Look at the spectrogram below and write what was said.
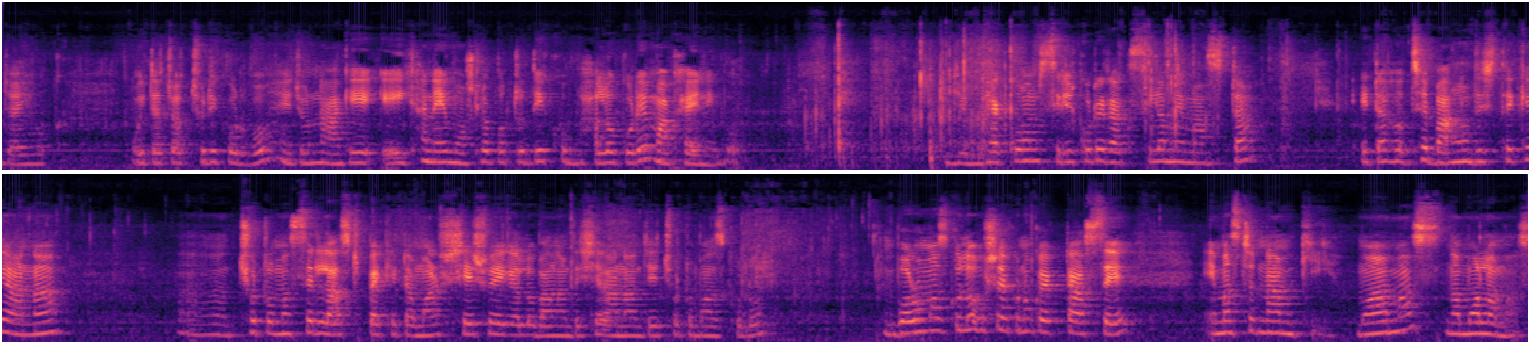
যাই হোক, ওইটা চচ্চড়ি করব। এই জন্য আগে এইখানে মশলাপত্র দিয়ে খুব ভালো করে মাখায় নিব। যে ভ্যাকুয়াম সিল করে রাখছিলাম এই মাছটা। এটা হচ্ছে বাংলাদেশ থেকে আনা ছোট মাছের লাস্ট প্যাকেট আমার। শেষ হয়ে গেল বাংলাদেশের আনা যে ছোট মাছগুলো। বড় মাছগুলো অবশ্য এখনও কয়েকটা আছে। এই মাছটার নাম কি? ময়া মাছ না মলা মাছ?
